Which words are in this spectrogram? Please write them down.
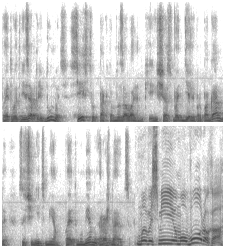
Поэтому это нельзя придумать, сесть вот так там на заваленке и сейчас в отделе пропаганды сочинить мем. Поэтому мемы рождаются. Ми висміюємо ворога.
